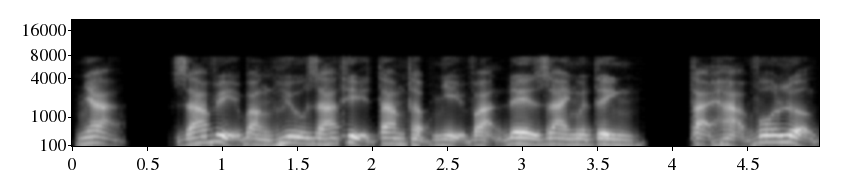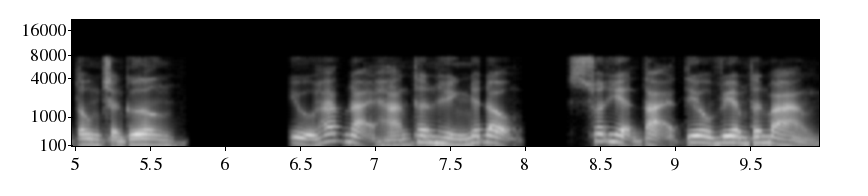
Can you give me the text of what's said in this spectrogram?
Nhạ, giá vị bằng hưu giá thị tam thập nhị vạn đê giai nguyên tinh, tại hạ vô lượng tông trần cương. Cửu hắc đại hán thân hình nhất động, xuất hiện tại tiêu viêm thân bảng,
